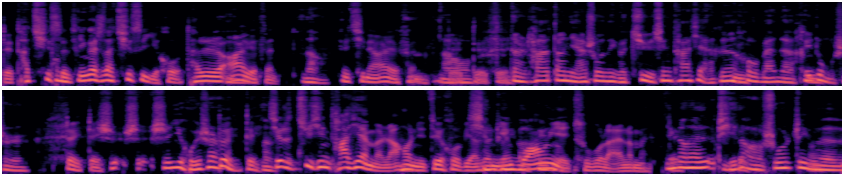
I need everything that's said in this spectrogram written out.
对，他去世应该是他去世以后，他是二月份，那六七年二月份。然后对对对但是他当年说那个巨星塌陷跟嗯后边的黑洞是对对是是是一回事儿。对对，嗯就是巨星塌陷嘛，然后你最后比方说连光也出不来了嘛。您刚才提到说这个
